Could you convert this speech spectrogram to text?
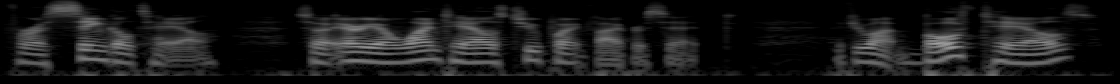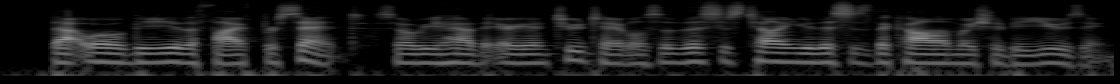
for a single tail. So area in one tail is 2.5%. If you want both tails, that will be the 5%. So we have the area in two tables. So this is telling you this is the column we should be using.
